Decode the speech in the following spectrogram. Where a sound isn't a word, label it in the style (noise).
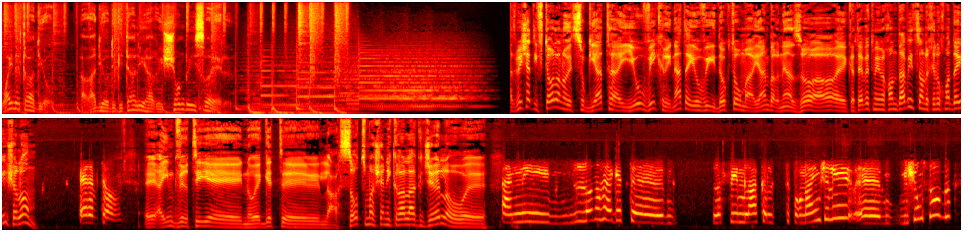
ויינט רדיו, הרדיו דיגיטלי הראשון בישראל. אז מי שתפתור לנו את סוגיית ה-UV, קרינת ה-UV, היא דוקטור מעיין ברנע זוהר, אה, כתבת ממכון דוידסון לחינוך מדעי, שלום. ערב טוב. אה, האם גברתי אה, נוהגת לעשות מה שנקרא לק ג'ל, או... אני לא נוהגת לשים לק על ציפורניים שלי משום סוג.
